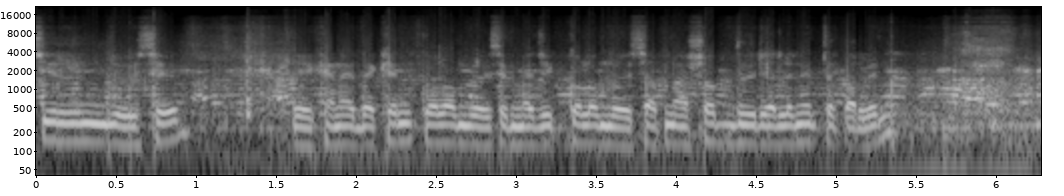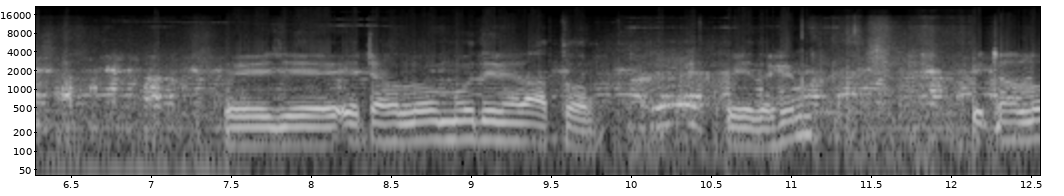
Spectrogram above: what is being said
চিরুন রয়েছে, এখানে দেখেন কলম রয়েছে ম্যাজিক কলম রয়েছে, আপনার সব দুই রিয়ালে নিতে পারবেন। এই যে এটা হলো মদিনের আতর। এই দেখেন, এটা হলো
